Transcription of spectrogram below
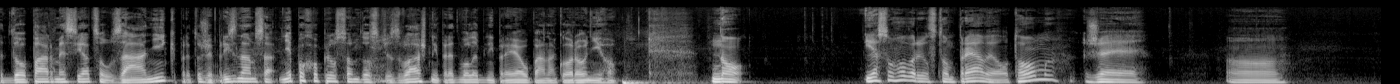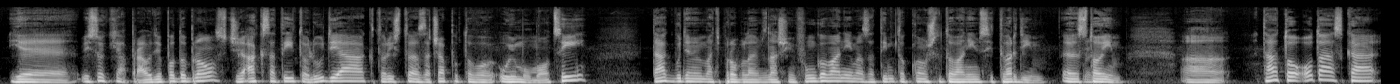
do pár mesiacov zánik, pretože priznám sa, nepochopil som dosť zvláštny predvolebný prejav pána Koroniho. No, ja som hovoril v tom prejave o tom, že uh, je vysoká pravdepodobnosť, že ak sa títo ľudia, ktorí stoja za Čaputovou ujmu moci, tak budeme mať problém s našim fungovaním a za týmto konštatovaním si tvrdím, e, stojím. A táto otázka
